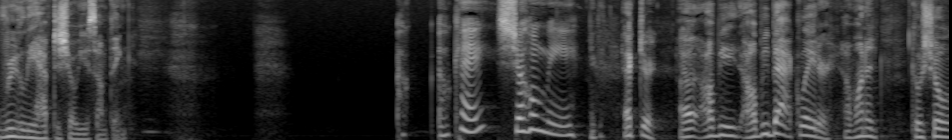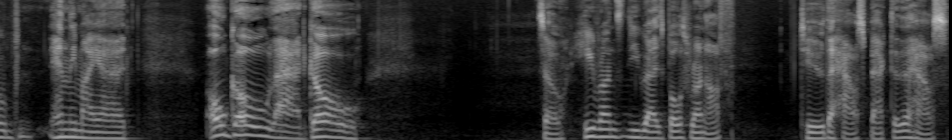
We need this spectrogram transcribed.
really have to show you something. Okay, show me. Okay. Hector, uh, I'll be I'll be back later. I want to go show Henley my. Uh, oh, go lad, go. So he runs. You guys both run off to the house, back to the house.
